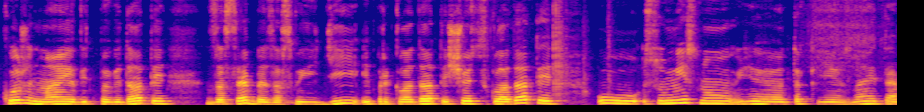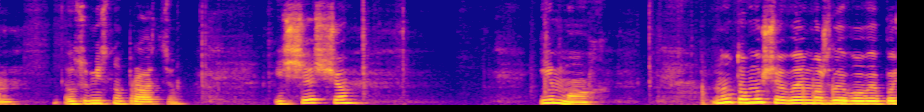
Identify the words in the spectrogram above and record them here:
кожен має відповідати за себе, за свої дії і прикладати щось складати у сумісну, е, такі, знаєте, у сумісну працю. І ще що? І мах. Ну, тому що ви, можливо, ви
